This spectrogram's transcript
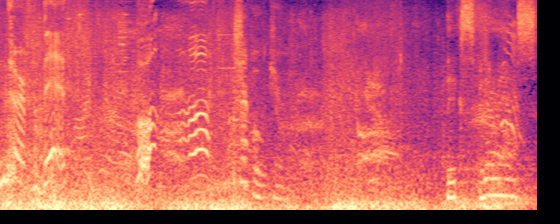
Nerf this. Triple kill. Experience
